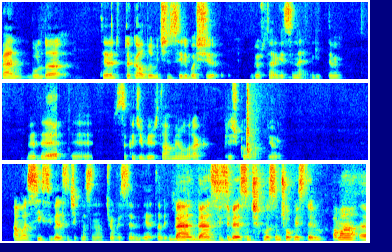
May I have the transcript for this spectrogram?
Ben burada tereddütte kaldığım için seri başı göstergesine gittim. Ve de e, sıkıcı bir tahmin olarak Pliskova diyorum. Ama CC Bellas'ın çıkmasını çok isterim diye tabii ki. Ben ben Sisibel'sin çıkmasını çok isterim. Ama e,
